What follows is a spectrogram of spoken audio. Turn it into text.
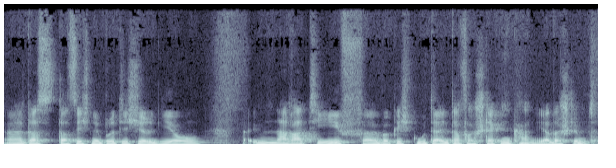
äh, dass, dass sich eine britische Regierung im Narrativ äh, wirklich gut dahinter verstecken kann. Ja, das stimmt.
